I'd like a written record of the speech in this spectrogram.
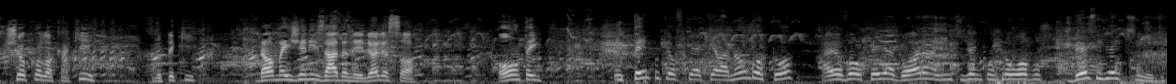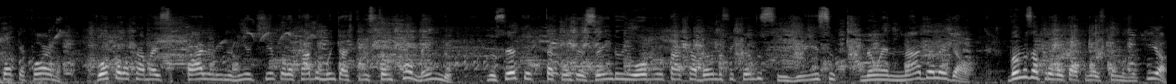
Deixa eu colocar aqui. Vou ter que dar uma higienizada nele, olha só. Ontem, o tempo que eu fiquei aqui, ela não botou. Aí eu voltei agora, a gente já encontrou o ovo desse jeitinho. De qualquer forma, vou colocar mais palha ali no ninho. Eu tinha colocado muito, acho que eles estão comendo. Não sei o que está acontecendo e o ovo está acabando ficando sujo. E isso não é nada legal. Vamos aproveitar que nós estamos aqui, ó,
